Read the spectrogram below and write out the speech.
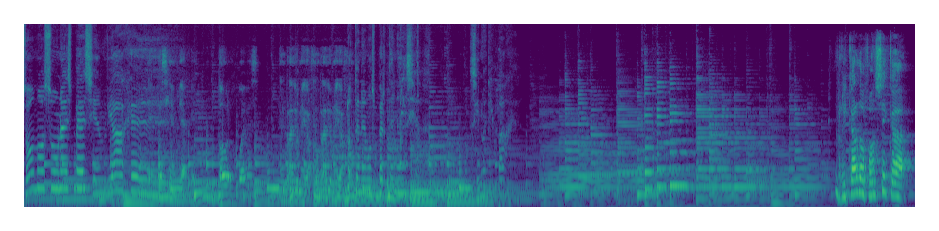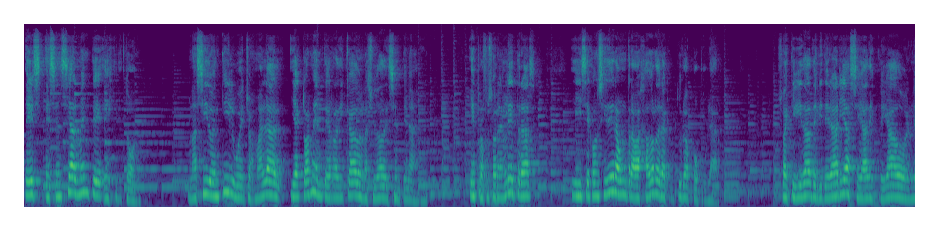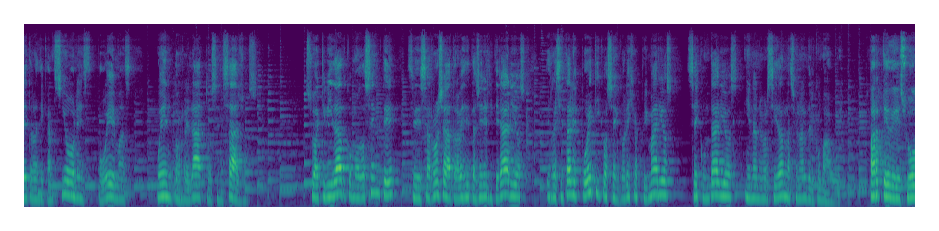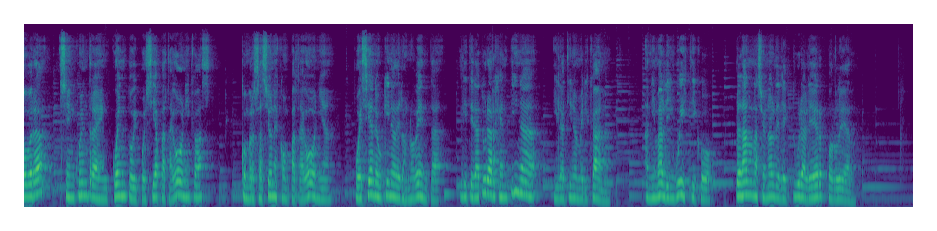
Somos una especie en viaje. Especie en viaje. Todos los jueves en Radio Megafon. Radio Megafon. No tenemos pertenencias, sino equipaje. Ricardo Fonseca es esencialmente escritor. Nacido en Tilhue, Chosmalal y actualmente radicado en la ciudad de Centenario. Es profesor en letras y se considera un trabajador de la cultura popular. Su actividad literaria se ha desplegado en letras de canciones, poemas, cuentos, relatos, ensayos. Su actividad como docente se desarrolla a través de talleres literarios y recitales poéticos en colegios primarios, secundarios y en la Universidad Nacional del Comahue. Parte de su obra se encuentra en cuento y poesía patagónicas, conversaciones con Patagonia, poesía neuquina de los 90, literatura argentina y latinoamericana, animal lingüístico, Plan Nacional de Lectura Leer por Leer.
